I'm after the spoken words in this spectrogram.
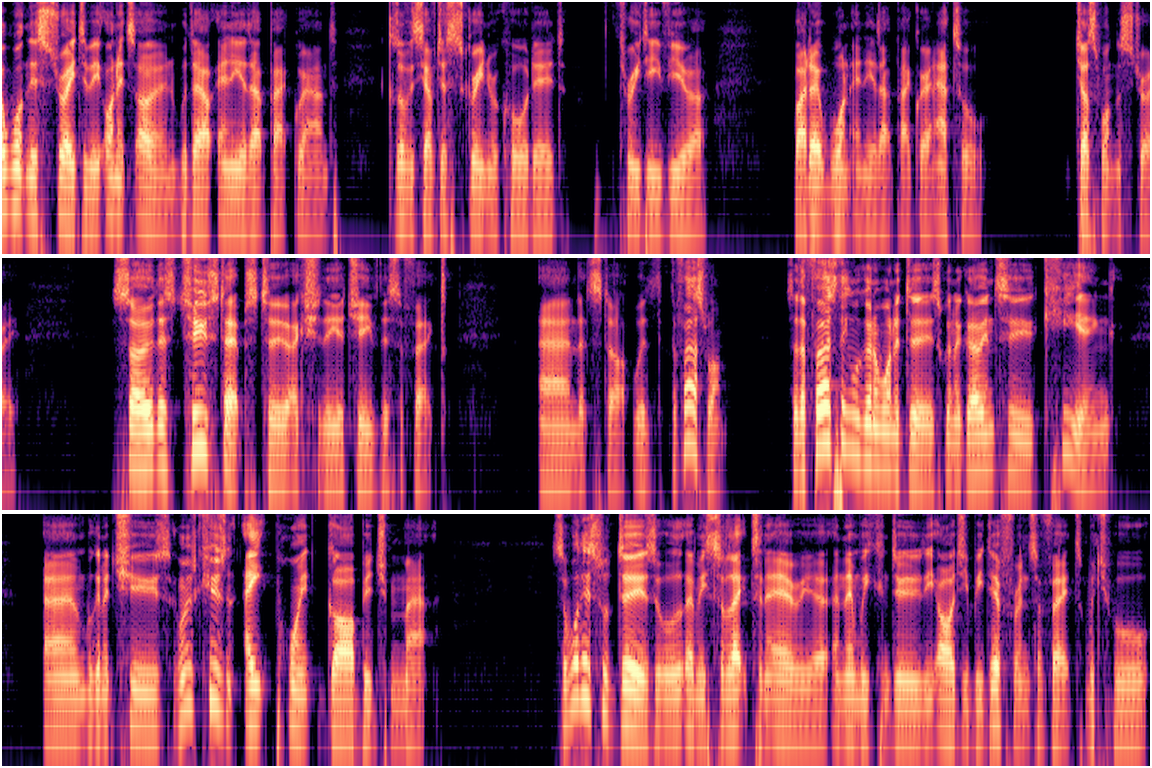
I want this stray to be on its own without any of that background because obviously I've just screen recorded 3D viewer, but I don't want any of that background at all. Just want the stray. So there's two steps to actually achieve this effect. And let's start with the first one. So the first thing we're going to want to do is we're going to go into keying and we're going to choose, I'm going to choose an eight point garbage matte. So what this will do is it will let me select an area and then we can do the RGB difference effect, which will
